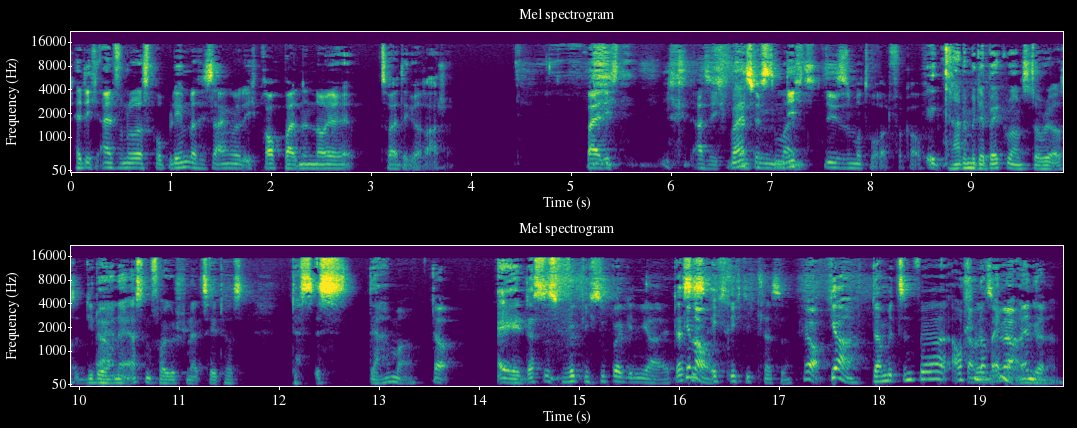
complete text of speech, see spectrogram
hätte ich einfach nur das Problem, dass ich sagen würde, ich brauche bald eine neue zweite Garage. Weil ich, ich also ich weiß nicht meinst. dieses Motorrad verkaufen. Äh, gerade mit der Background Story, aus, die du ja in der ersten Folge schon erzählt hast, das ist der Hammer. Ja. Ey, das ist wirklich super genial. Das genau. ist echt richtig klasse. Ja. Ja, damit sind wir auch damit schon am Ende, am Ende.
